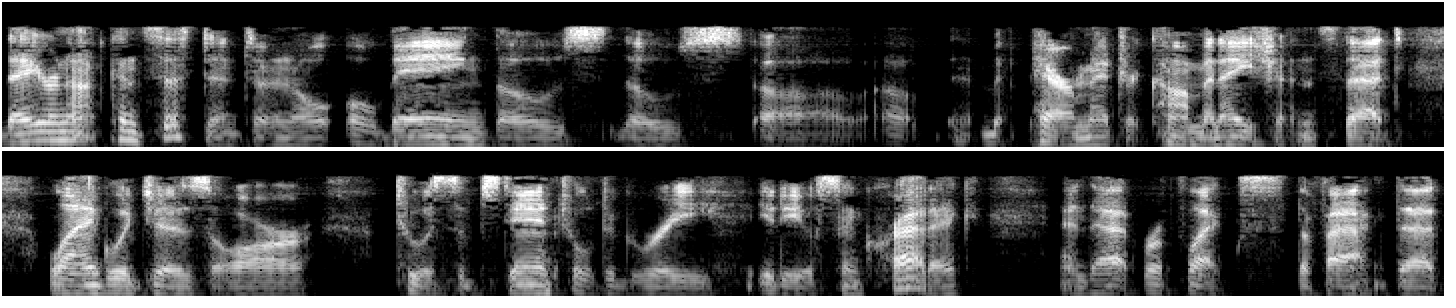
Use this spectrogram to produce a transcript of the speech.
they are not consistent in o- obeying those those uh, uh, parametric combinations. That languages are to a substantial degree idiosyncratic, and that reflects the fact that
